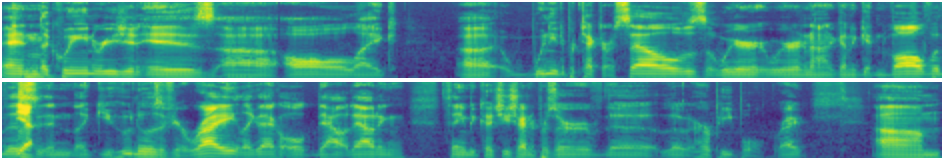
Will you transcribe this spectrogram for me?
And the Queen Regent is uh, all like. Uh, we need to protect ourselves. We're we're not going to get involved with this, Yeah. and like you, who knows if you're right? Like that whole doubt doubting thing because she's trying to preserve the, the her people, right? Um,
